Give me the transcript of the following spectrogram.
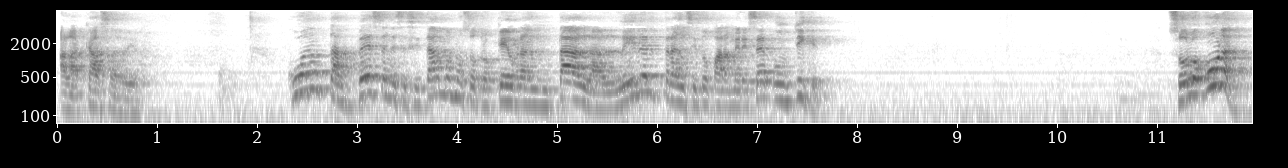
a la casa de Dios. ¿Cuántas veces necesitamos nosotros quebrantar la ley del tránsito para merecer un ticket? Solo una.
